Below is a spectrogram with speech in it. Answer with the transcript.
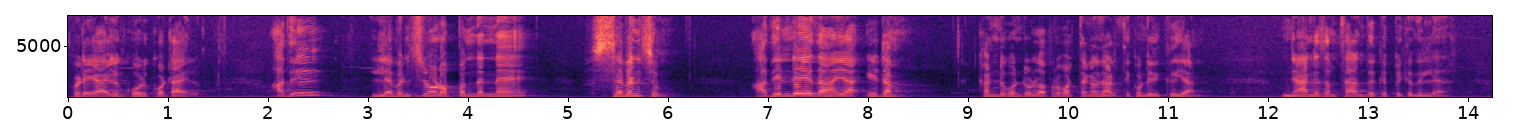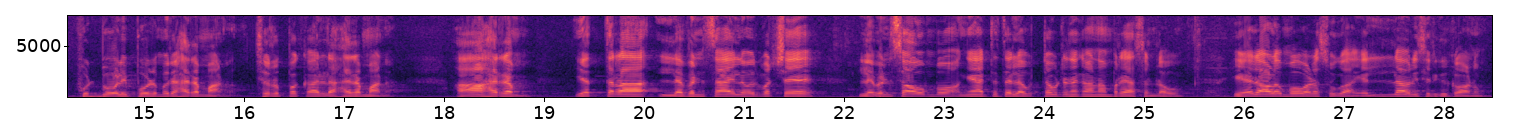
ഇവിടെയായാലും കോഴിക്കോട്ടായാലും അതിൽ ലെവൻസിനോടൊപ്പം തന്നെ സെവൻസും അതിന്റേതായ ഇടം കണ്ടുകൊണ്ടുള്ള പ്രവർത്തനങ്ങൾ നടത്തിക്കൊണ്ടിരിക്കുകയാണ്. ഞാൻ സംസാരം ദീർഘിപ്പിക്കുന്നില്ല. ഫുട്ബോൾ ഇപ്പോഴും ഒരു ഹരമാണ് ചെറുപ്പക്കാരുടെ ഹരമാണ്. ആ ഹരം എത്ര ലെവൻസ് ആയാലും ഒരു പക്ഷേ ലെവൻസ് ആവുമ്പോൾ അങ്ങേയറ്റത്തെ ലെഫ്റ്റ് ഔട്ടിനെ കാണാൻ പ്രയാസം ഉണ്ടാവും ഏഴാളുമ്പോൾ വളരെ സുഖമാണ് എല്ലാവരും ശരിക്കും കാണും.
